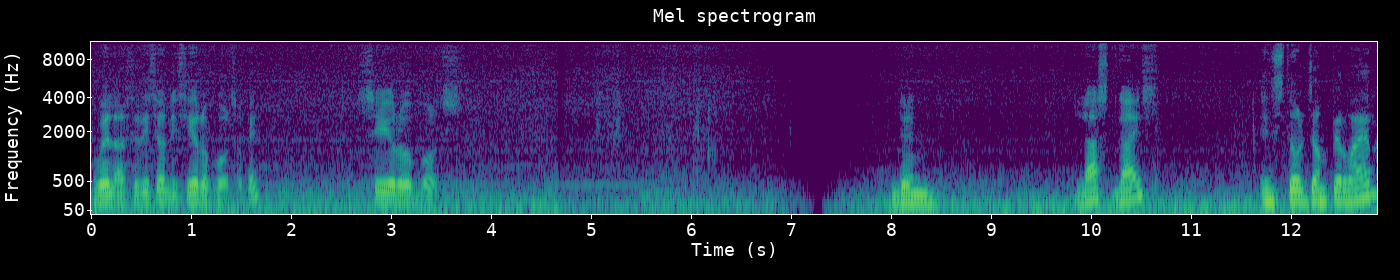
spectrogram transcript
wheel acceleration is 0 volts okay? 0 volts. Then last guys install jumper wire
